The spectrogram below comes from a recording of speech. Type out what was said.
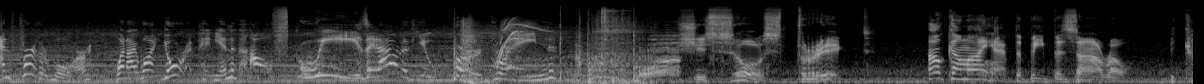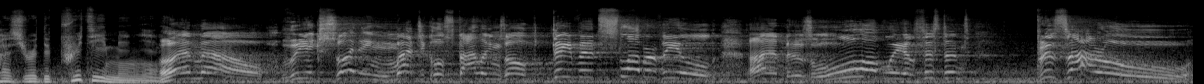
And furthermore, when I want your opinion, I'll squeeze it out of you, bird brain. She's so strict. How come I have to be Bizarro? Because you're the pretty minion. And now, the exciting magical stylings of David Slobberfield and his lovely assistant, Bizarro.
